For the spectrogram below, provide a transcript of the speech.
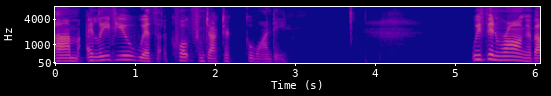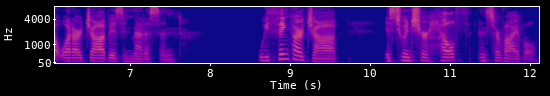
Um, I leave you with a quote from Dr. Gawande. We've been wrong about what our job is in medicine. We think our job is to ensure health and survival.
